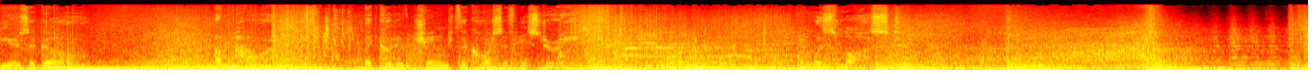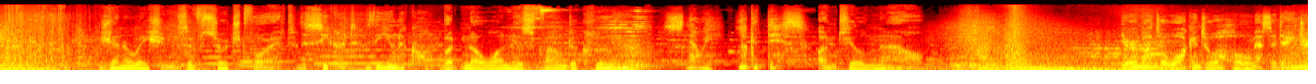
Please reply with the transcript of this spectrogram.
years ago, a power that could have changed the course of history was lost. Generations have searched for it, The secret of the unicorn. but no one has found a clue Snowy, look at this. until now. You're about to walk into a whole mess of danger.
